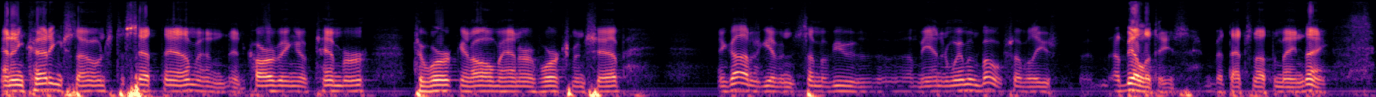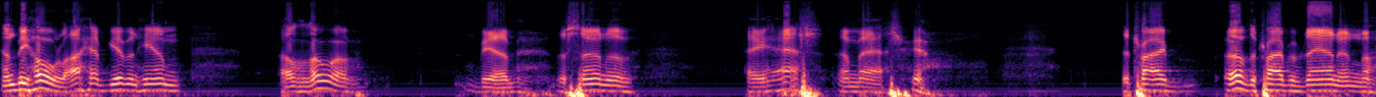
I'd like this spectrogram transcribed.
and in cutting stones to set them and in carving of timber to work in all manner of workmanship. And God has given some of you, uh, men and women both, some of these abilities, but that's not the main thing. And behold, I have given him Aholiab, the son of Ahas Amas, the tribe of the tribe of Dan, and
